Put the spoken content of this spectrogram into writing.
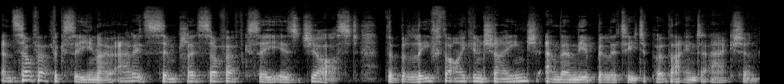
And self efficacy, you know, at its simplest, self efficacy is just the belief that I can change and then the ability to put that into action.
